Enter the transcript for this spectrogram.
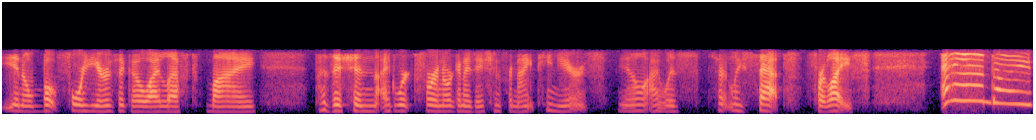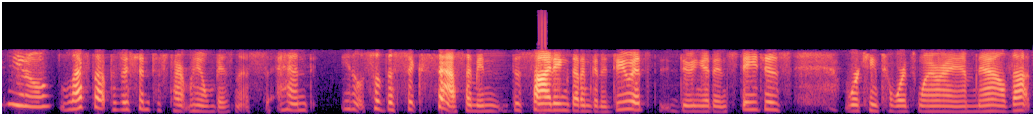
you know about four years ago I left my position. I'd worked for an organization for 19 years. You know I was certainly set for life, and I you know left that position to start my own business. And you know so the success. I mean deciding that I'm going to do it, doing it in stages working towards where I am now, that's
